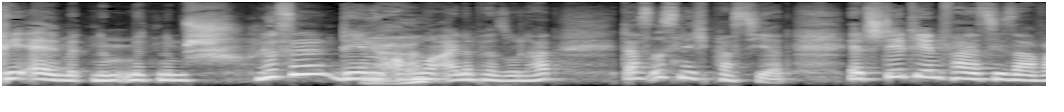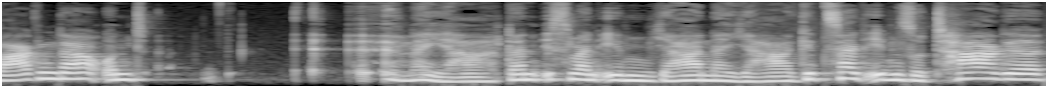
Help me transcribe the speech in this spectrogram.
Reell mit einem mit einem Schlüssel, den Ja. auch nur eine Person hat. Das ist nicht passiert. Jetzt steht jedenfalls dieser Wagen da und äh, naja, dann ist man eben, ja, naja, gibt's halt eben so Tage,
